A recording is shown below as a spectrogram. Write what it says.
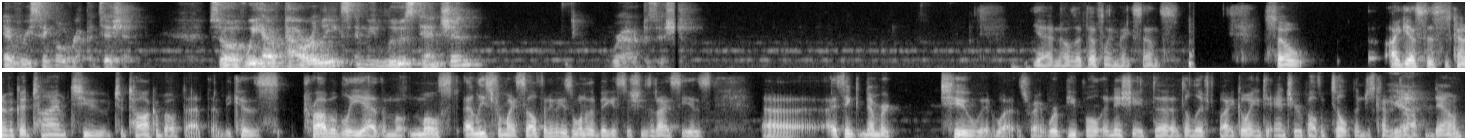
every single repetition. So, if we have power leaks and we lose tension, we're out of position. Yeah, no, that definitely makes sense. So, I guess this is kind of a good time to to talk about that then, because probably yeah the mo- most at least for myself anyways one of the biggest issues that i see is uh, i think number two it was right? Where people initiate the the lift by going into anterior pelvic tilt and just kind of yeah. dropping down.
